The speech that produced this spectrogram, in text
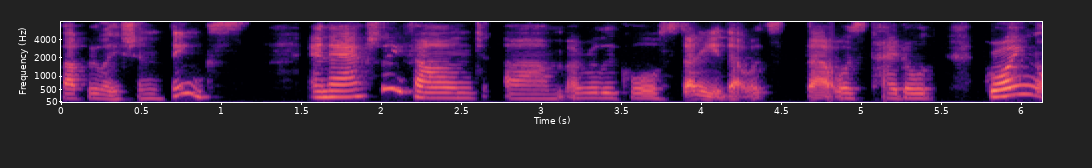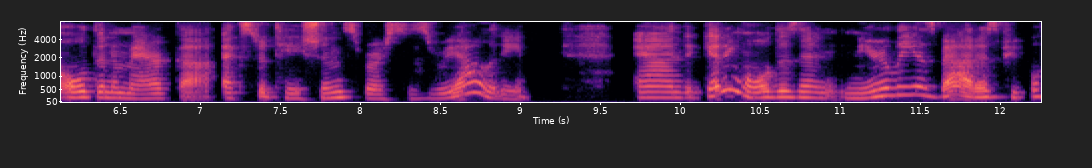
population thinks? And I actually found um, a really cool study that was that was titled "Growing Old in America: Expectations versus Reality." And getting old isn't nearly as bad as people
